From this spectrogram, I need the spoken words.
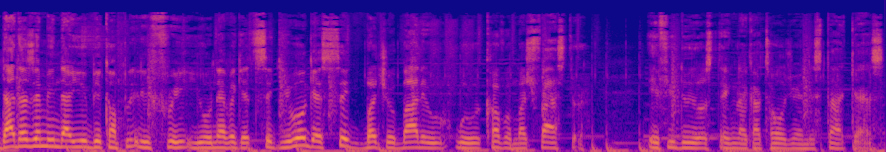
That doesn't mean that you'll be completely free. You will never get sick. You will get sick, but your body will recover much faster if you do those things like I told you in this podcast.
